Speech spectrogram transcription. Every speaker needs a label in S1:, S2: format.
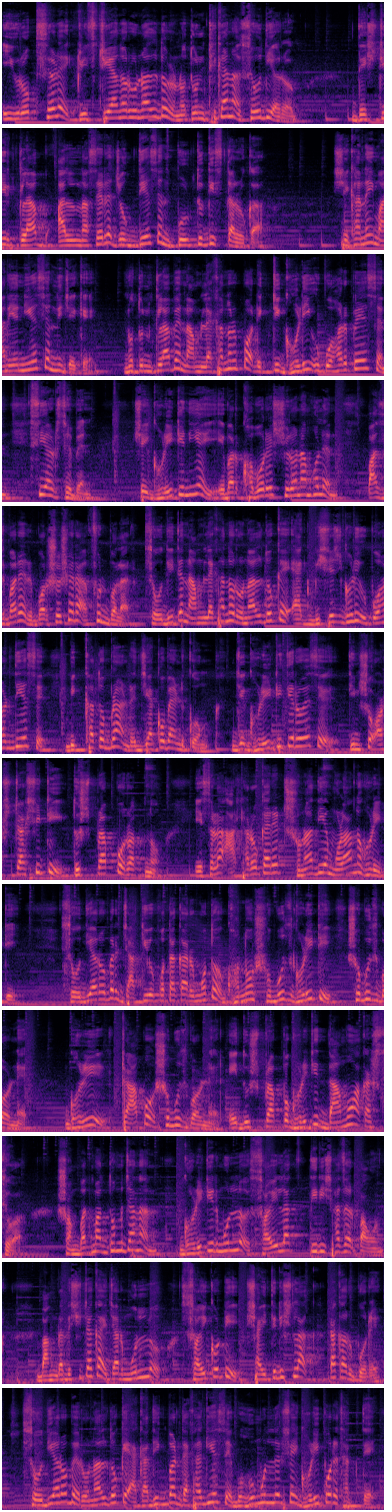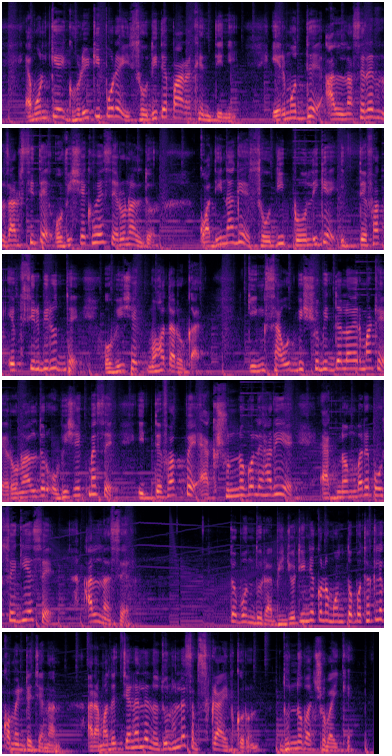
S1: Europe ছেড়ে Cristiano রোনালদোর নতুন ঠিকানা সৌদি আরব। দেশটির ক্লাব আল নাসেরে যোগ দিয়েছেন পর্তুগিজ তারকা। সেখানেই মানিয়ে নিয়েছেন নিজেকে। নতুন ক্লাবে নাম লেখানোর পর একটি ঘড়ি উপহার পেয়েছেন সিআর সেভেন। সেই ঘড়িটি নিয়েই এবার খবরের শিরোনাম হলেন পাঁচবারের বর্ষসেরা ফুটবলার। সৌদিতে নাম লেখানো রোনালদোকে এক বিশেষ ঘড়ি উপহার দিয়েছে বিখ্যাত ব্র্যান্ড জ্যাকো ব্যান্ড কোং। যে ঘড়িটিতে রয়েছে তিনশো অষ্টাশিটি দুষ্প্রাপ্য রত্ন। এছাড়া আঠারো ক্যারেট সোনা দিয়ে মোড়ানো ঘড়িটি। সৌদি আরবের জাতীয় পতাকার মতো ঘন সবুজ ঘড়িটি সবুজ বর্ণের। ঘড়ির ট্রাপও সবুজ বর্ণের। এই দুষ্প্রাপ্য ঘড়িটির দামও আকাশ ছোঁয়া। সংবাদ মাধ্যম জানান, ঘড়িটির মূল্য ছয় লাখ তিরিশ হাজার পাউন্ড। বাংলাদেশি টাকায় যার মূল্য ছয় কোটি সাঁত্রিশ লাখ টাকার উপরে। সৌদি আরবে রোনালদোকে একাধিকবার দেখা গিয়েছে বহুমূল্যের সেই ঘড়ি পরে থাকতে। এমনকি এই ঘড়িটি পরেই সৌদিতে পা রাখেন তিনি। এর মধ্যে আল নাসেরের জার্সিতে অভিষেক হয়েছে রোনালদোর। কদিন আগে সৌদি প্রো লিগে ইত্তেফাক এফসির বিরুদ্ধে অভিষেক মহাতারকার। কিং সাউথ বিশ্ববিদ্যালয়ের মাঠে রোনালদোর অভিষেক ম্যাচে ইত্তেফাক পেয়ে এক শূন্য গোলে হারিয়ে এক নম্বরে পৌঁছে গিয়েছে আলনাসের তো বন্ধুরা, ভিডিওটি নিয়ে কোনো মন্তব্য থাকলে কমেন্টে জানান। আর আমাদের চ্যানেলে নতুন হলে সাবস্ক্রাইব করুন। ধন্যবাদ সবাইকে।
